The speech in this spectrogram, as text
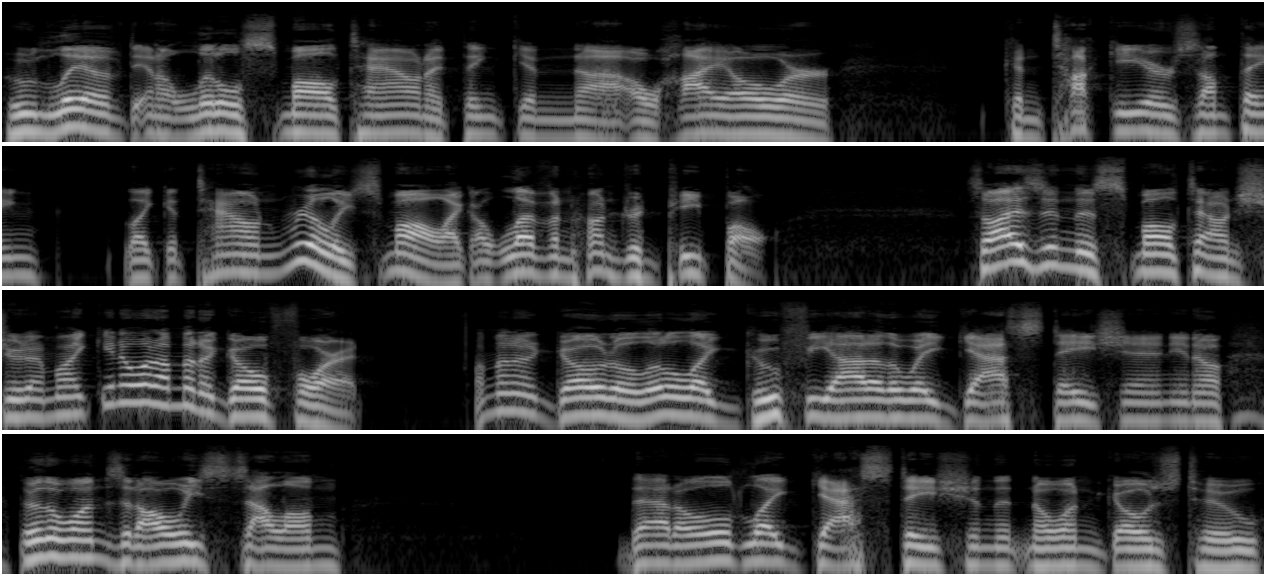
who lived in a little small town, I think in uh, Ohio or Kentucky or something, like a town really small, like 1,100 people. So I was in this small town shoot. I'm like, you know what? I'm going to go for it. I'm going to go to a little, like, goofy, out of the way gas station. You know, they're the ones that always sell them. That old, like, gas station that no one goes to.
